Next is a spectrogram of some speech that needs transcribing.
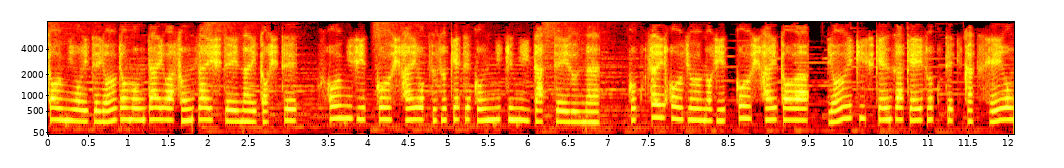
島において領土問題は存在していないとして、不法に実効支配を続けて今日に至っているな。国際法上の実効支配とは、領域試験が継続的かつ平穏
